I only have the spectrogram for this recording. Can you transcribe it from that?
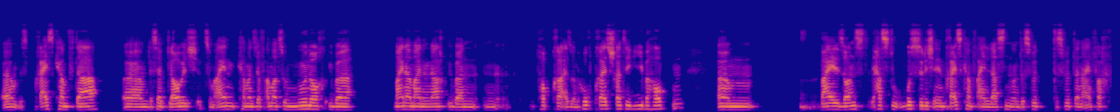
Ähm, ist Preiskampf da. Ähm, deshalb glaube ich, zum einen kann man sich auf Amazon nur noch über, meiner Meinung nach, über ein, ein Toppreis, also eine Hochpreisstrategie behaupten. Ähm, weil sonst hast du, musst du dich in den Preiskampf einlassen und das wird, das wird dann einfach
